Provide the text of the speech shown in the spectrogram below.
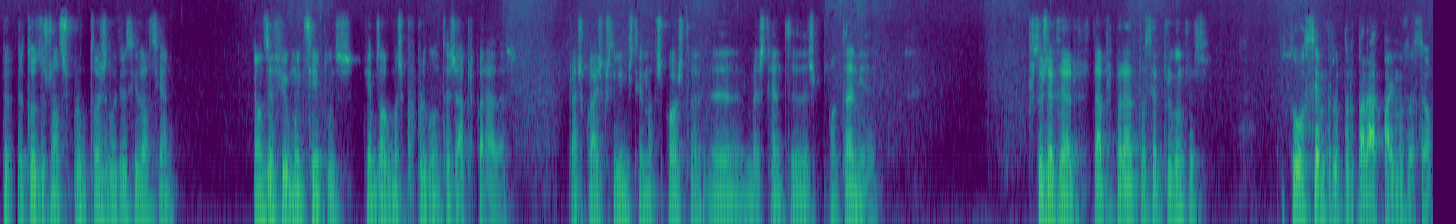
para todos os nossos promotores de literacia do oceano. É um desafio muito simples, temos algumas perguntas já preparadas para as quais gostaríamos de ter uma resposta uh, bastante espontânea. Professor Jacarreiro, está preparado para o set de perguntas? Estou sempre preparado para a inovação.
